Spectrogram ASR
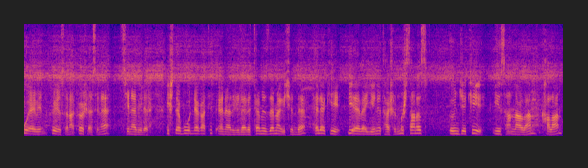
bu evin kıyısına, köşesine sinebilir. İşte bu negatif enerjileri temizlemek için de hele ki bir eve yeni taşınmışsanız önceki insanlardan kalan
